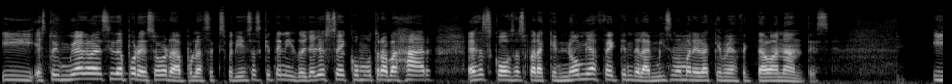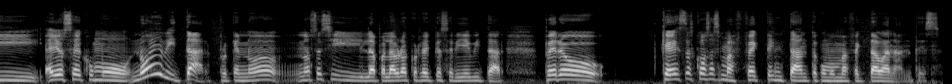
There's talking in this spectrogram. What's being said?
y estoy muy agradecida por eso, ¿verdad? Por las experiencias que he tenido. Ya yo sé cómo trabajar esas cosas para que no me afecten de la misma manera que me afectaban antes. Y yo sé cómo, no evitar, porque no, no sé si la palabra correcta sería evitar, pero que estas cosas me afecten tanto como me afectaban antes.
